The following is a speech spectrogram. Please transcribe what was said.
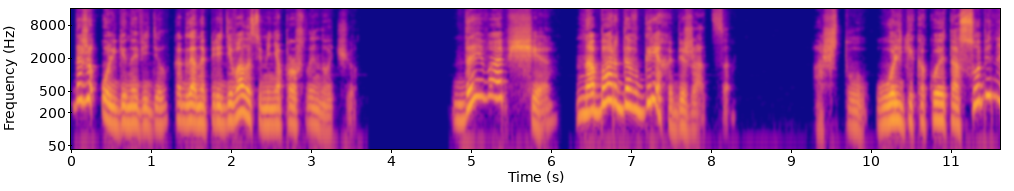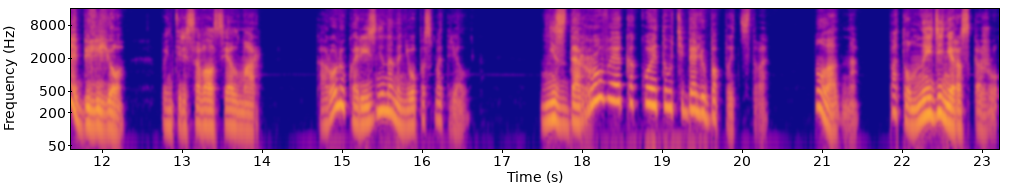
Даже Ольгина видел, когда она переодевалась у меня прошлой ночью. Да и вообще, на бардов грех обижаться. — А что, у Ольги какое-то особенное белье? — поинтересовался Элмар. Король укоризненно на него посмотрел. Нездоровое какое-то у тебя любопытство. Ну ладно, потом наедине расскажу.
